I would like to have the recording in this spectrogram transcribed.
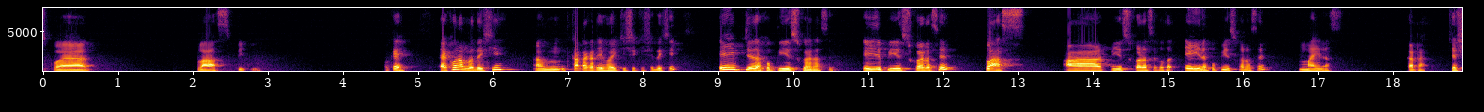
square plus p q. Okay? এখন আমরা দেখি কাটাকাটি হয় কিসে কিসে? দেখি, এই যে দেখো পি স্কোয়ার আছে, এই যে পি স্কোয়ার আছে প্লাস, আর পি স্কোয়ার আছে কোথায়? এই দেখো পি স্কোয়ার আছে মাইনাস। কাটা, শেষ।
